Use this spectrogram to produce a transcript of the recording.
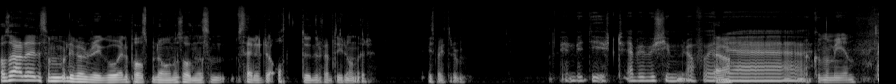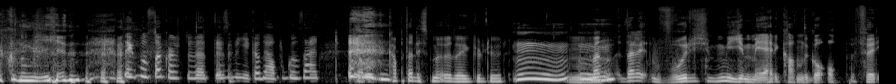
og så er det liksom Olivia Rodrigo eller Post Malone og sånne som selger til 850 kroner i Spektrum. Det blir dyrt. Jeg blir bekymra for Ja. eh, Økonomien. økonomien. Tenk på stakkars studenter som ikke kan dra på konsert. Kapitalisme ødelegger kultur. Mm, mm. Men det er litt, hvor mye mer kan det gå opp før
